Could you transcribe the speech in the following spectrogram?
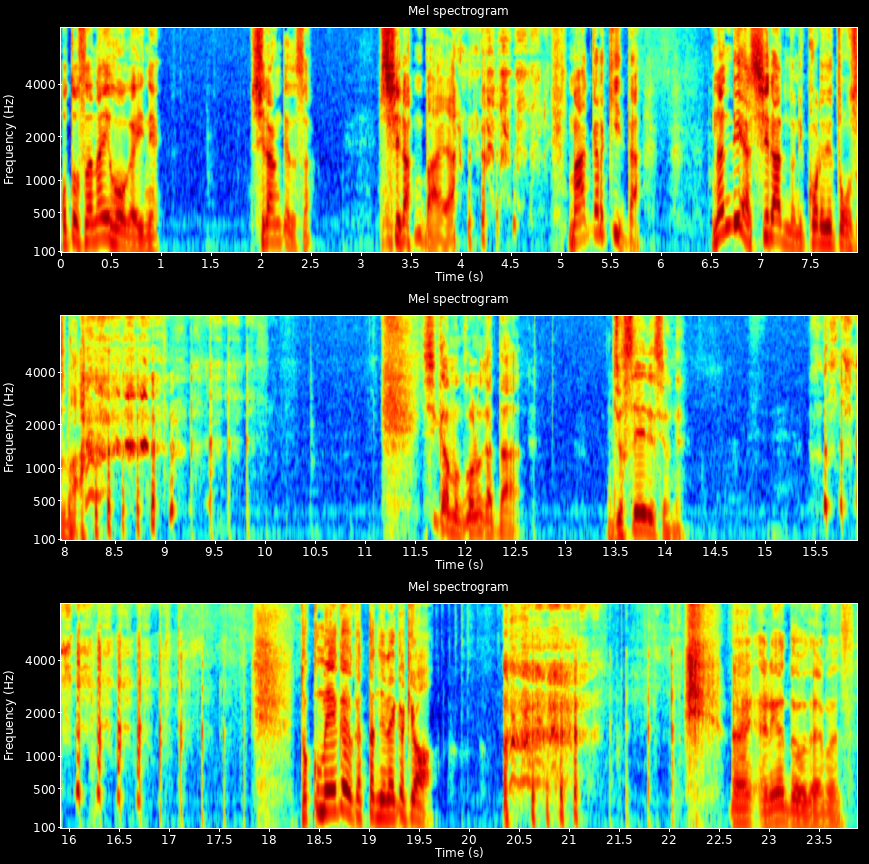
落とさない方がいいね。知らんけどさ。知らんばや。前から聞いた。なんでや知らんのにこれで通すば。しかもこの方女性ですよね。匿名が良かったんじゃないか今日。はいありがとうございます。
